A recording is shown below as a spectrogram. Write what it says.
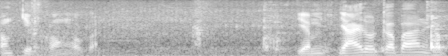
ต้องเก็บของออกก่อน เตรียมย้ายรถกลับบ้านครับ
